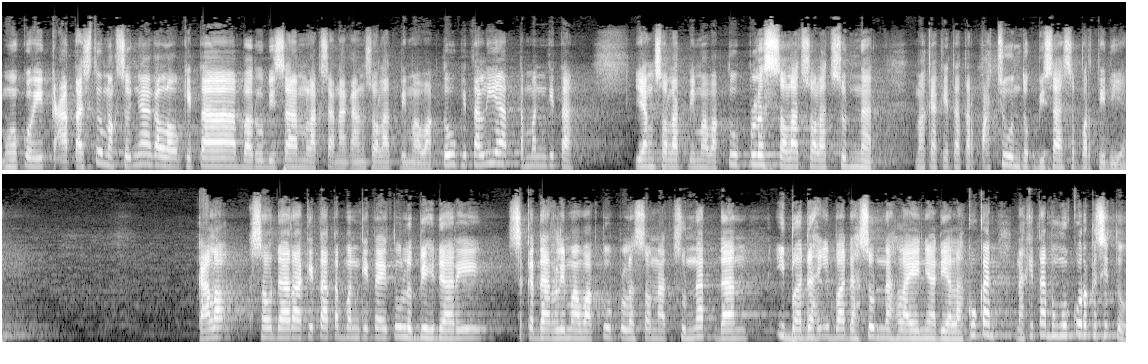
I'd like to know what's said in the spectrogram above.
mengukuri ke atas itu maksudnya kalau kita baru bisa melaksanakan sholat lima waktu, kita lihat teman kita yang sholat lima waktu plus sholat-sholat sunat maka kita terpacu untuk bisa seperti dia. Kalau saudara kita, teman kita itu lebih dari sekedar lima waktu plus sunat sunat dan ibadah-ibadah sunnah lainnya dia lakukan, nah kita mengukur ke situ.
